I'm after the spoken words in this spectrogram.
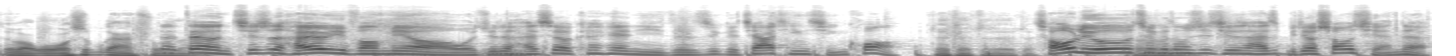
对吧？我是不敢说但的。但其实还有一方面啊，我觉得嗯还是要看看你的这个家庭情况。对对对对对，潮流这个嗯东西其实还是比较烧钱的，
